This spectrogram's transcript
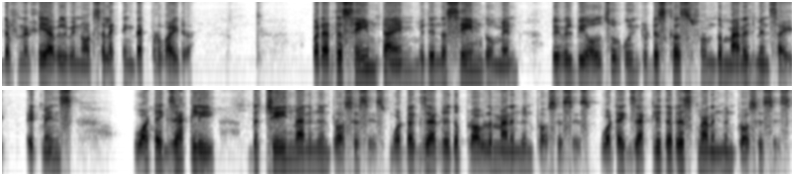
definitely I will be not selecting that provider. But at the same time, within the same domain, we will be also going to discuss from the management side. It means what exactly the change management processes, what exactly the problem management processes, what exactly the risk management processes,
